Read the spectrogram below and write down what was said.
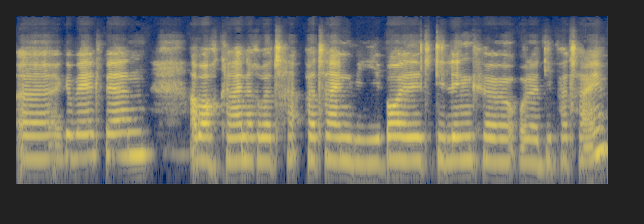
äh, gewählt werden, aber auch kleinere Parteien wie Volt, die Linke oder die Partei.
